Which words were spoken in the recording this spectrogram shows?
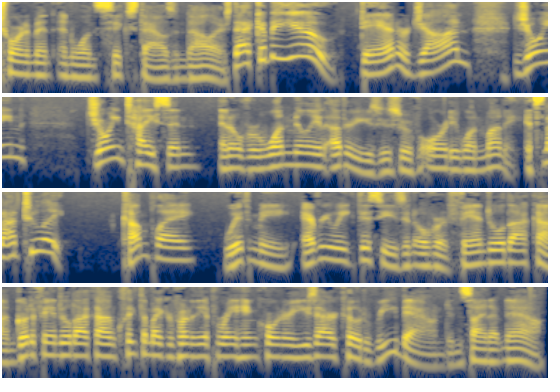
tournament and won six thousand dollars. That could be you, Dan or John. Join join Tyson and over 1 million other users who have already won money. It's not too late. Come play with me every week this season over at fanduel.com. Go to fanduel.com, click the microphone in the upper right hand corner, use our code REBOUND and sign up now.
